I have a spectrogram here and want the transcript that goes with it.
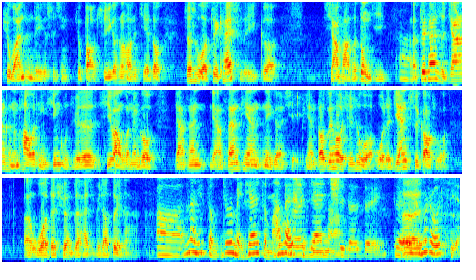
去完成这个事情，就保持一个很好的节奏。这是我最开始的一个想法和动机。呃，最开始家人可能怕我挺辛苦，觉得希望我能够两三两三天那个写一篇。到最后，其实我我的坚持告诉我，呃，我的选择还是比较对的。啊，那你怎么就是每天怎么安排时间呢？坚持的对对，什么时候写？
